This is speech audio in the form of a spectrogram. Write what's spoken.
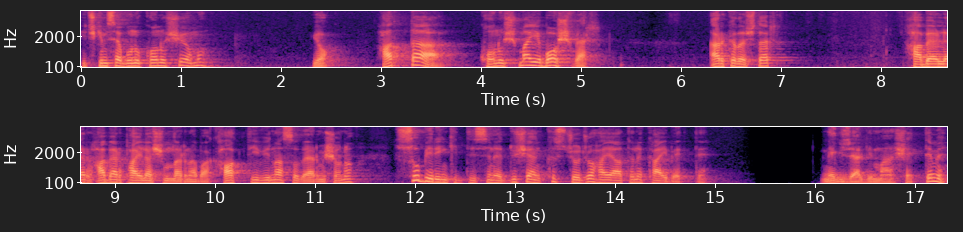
Hiç kimse bunu konuşuyor mu? Yok. Hatta konuşmayı boş ver. Arkadaşlar haberler haber paylaşımlarına bak. Halk TV nasıl vermiş onu? Su birikintisine düşen kız çocuğu hayatını kaybetti. Ne güzel bir manşet değil mi?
